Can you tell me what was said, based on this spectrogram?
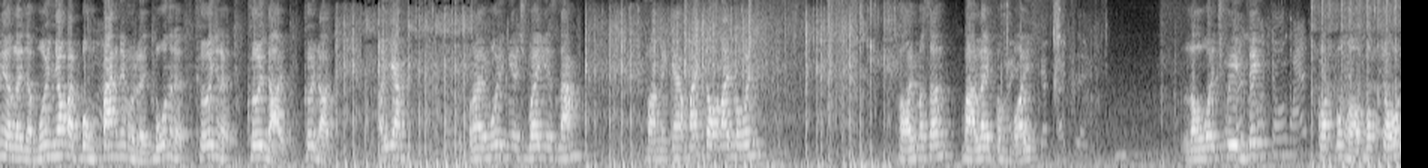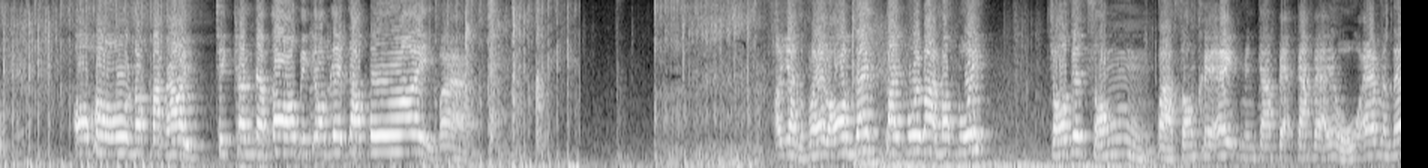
នេះលេខតែមួយញ៉ុកឲ្យពងប៉ះនេះមកលេខ4នេះឃើញឃើញដល់ឃើញដល់អីយ៉ាងប្រៃមួយងាកឆ្វេងងាកស្ដាំបាទមានការបាញ់តដៃមកវិញថយមកសិនបាទលេខ8លោឲ្យឆ្វេងបន្តិចគាត់ពងរបុកចូលអូហូណុកបាត់ហើយ chicken តែម្ដងពីក្រុមលេខ11បាទអយ៉ាស្ប្រេល្អមែនទេដាច់មួយបាទណុកមួយ ចូលទៀតសងបាទសង K8 មានការពាក់កាសពាក់អីអូអែមមែនតើ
